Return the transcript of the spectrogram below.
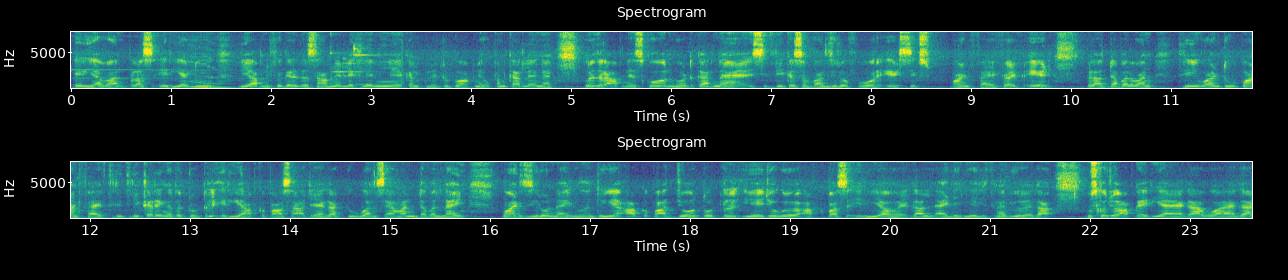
area one plus area two یہ آپ نے فگر ادھر سامنے لکھ لینی ہے۔ کیلکولیٹر کو آپ نے اوپن کر لینا ہے۔ اور ادھر آپ نے اس کو نوٹ کرنا ہے۔ اسی طریقے سے one zero four eight six point five five eight plus double one three one two point five three three کریں گے تو ٹوٹل ایریا آپ کے پاس آ جائے گا two one seven double nine point zero nine one تو یہ آپ کے پاس جو ٹوٹل یہ جو آپ کے پاس ایریا ہوئے گا لینڈ ایریا جتنا بھی ہوئے گا اس کا جو آپ کا ایریا آئے گا وہ آئے گا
